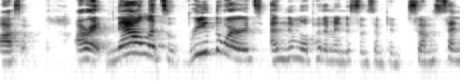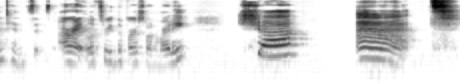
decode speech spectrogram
Awesome. All right, now let's read the words and then we'll put them into some some, sentences. All right, let's read the first one. Ready? Ch at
